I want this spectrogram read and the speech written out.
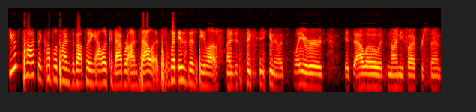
You've talked a couple times about putting aloe cadabra on salads. What is this, D Love? I just think you know it's flavored. It's aloe. It's 95%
